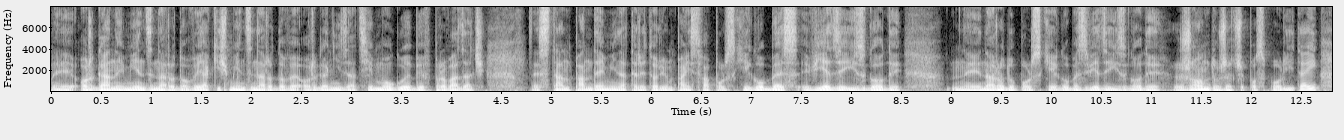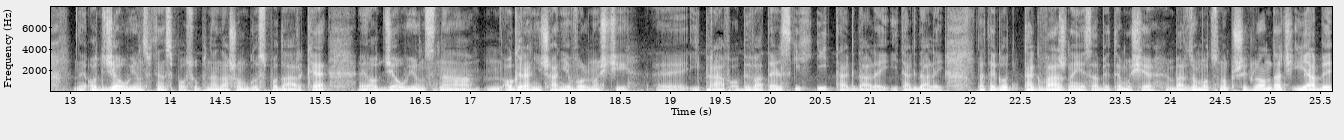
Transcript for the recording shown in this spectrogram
e, organy międzynarodowe, jakieś międzynarodowe organizacje mogłyby wprowadzać stan pandemii na terytorium państwa polskiego bez wiedzy i zgody e, narodu polskiego, bez wiedzy i zgody rządu Rzeczypospolitej, e, oddziałując w ten sposób na naszą gospodarkę, oddziałując na ograniczanie wolności i praw obywatelskich i tak dalej, i tak dalej. Dlatego tak ważne jest, aby temu się bardzo mocno przyglądać i aby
